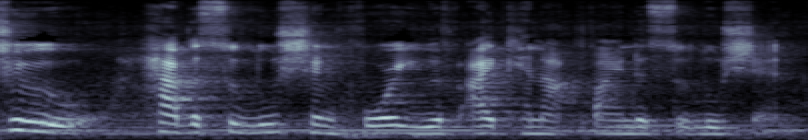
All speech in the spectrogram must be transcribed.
to have a solution for you if I cannot find a solution.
